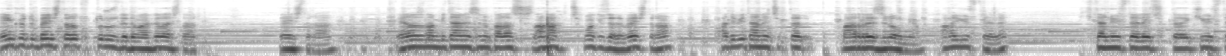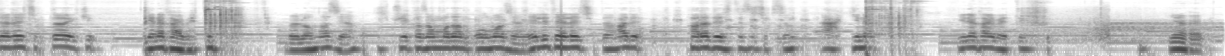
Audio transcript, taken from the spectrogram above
En kötü 5 lira tuttururuz dedim arkadaşlar. 5 lira. En azından bir tanesinin parası çıksın. Aha çıkmak üzere 5 lira. Hadi bir tane çıktı bari rezil olmayalım. Aha 100 TL. 2 tane 100 TL çıktı. 200 TL çıktı. 2 Gene kaybettik. Böyle olmaz ya. Hiçbir şey kazanmadan olmaz yani. 50 TL çıktı. Hadi para destesi çıksın. Ah yine yine kaybettik. Yine kaybettik.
